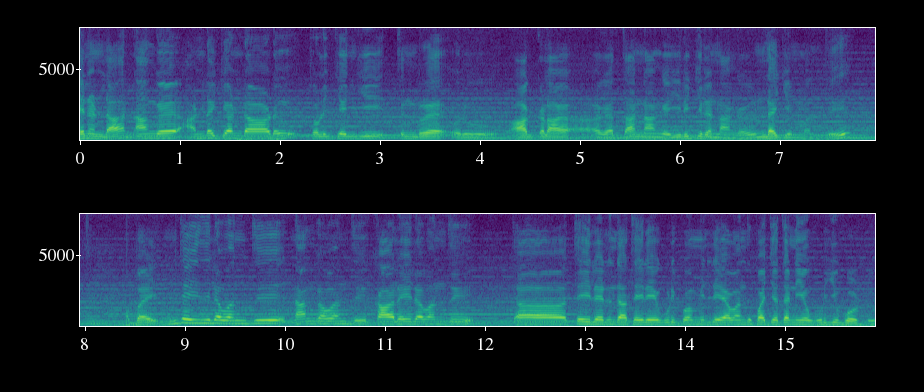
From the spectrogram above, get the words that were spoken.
ஏனெண்டா நாங்கள் அண்டைக்கு அண்டாடு தொழிற்செஞ்சு தின்ற ஒரு ஆட்களாகத்தான் நாங்கள் இருக்கிறோம் நாங்கள் இண்டைக்கும் வந்து. அப்போ இந்த இதில் வந்து நாங்கள் வந்து காலையில் வந்து தேயிலை இருந்தால் தேயிலையை குடிப்போம் இல்லையா வந்து பச்சை தண்ணியை குடிச்சு போட்டு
